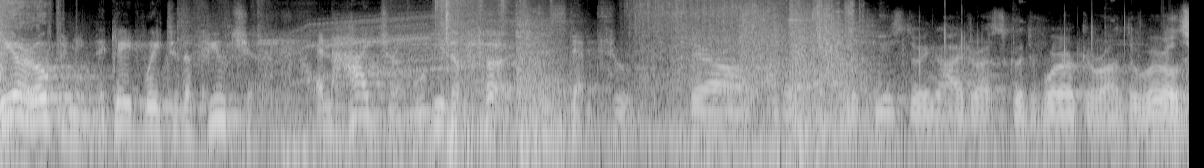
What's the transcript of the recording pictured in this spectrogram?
We are opening the gateway to the future, and Hydra will be the first to step through. There are others other facilities doing Hydra's good work around the world.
